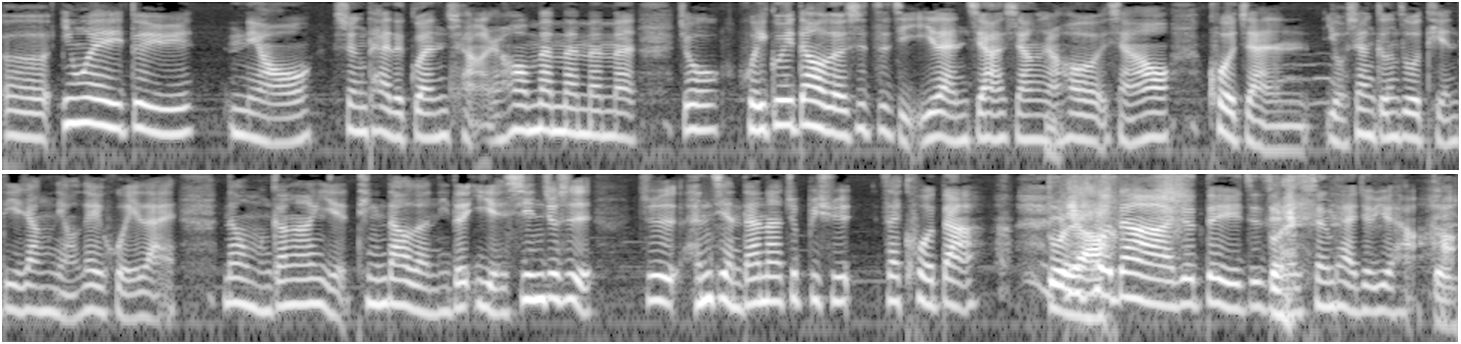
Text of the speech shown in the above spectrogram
呃，因为对于鸟生态的观察，然后慢慢慢慢就回归到了是自己宜兰家乡，然后想要扩展友善耕作田地，让鸟类回来。那我们刚刚也听到了你的野心，就是。就是很简单呢、啊，就必须再扩大，对啊、越扩大就对于自己的生态就越好。好，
